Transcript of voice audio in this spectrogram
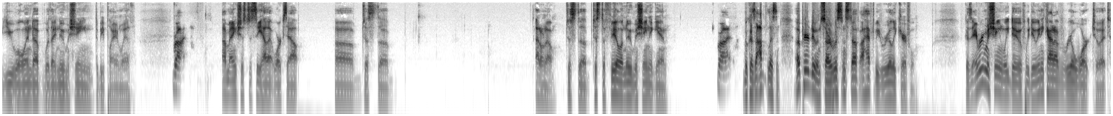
you will end up with a new machine to be playing with. Right. I'm anxious to see how that works out. Uh, just the, I don't know, just to just to feel a new machine again. Right. Because I listen up here doing service and stuff, I have to be really careful because every machine we do, if we do any kind of real work to it,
